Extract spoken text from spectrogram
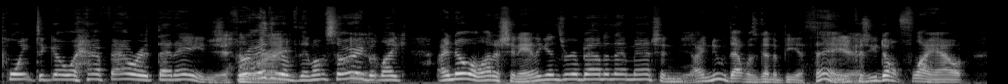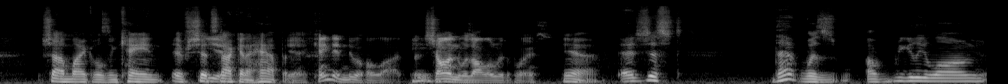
point to go a half hour at that age? Yeah, For either right. of them, I'm sorry, Yeah. but like, I know a lot of shenanigans were abound in that match, and Yeah. I knew that was going to be a thing because you don't fly out Shawn Michaels and Kane if shit's Yeah. not going to happen. yeah kane didn't do a whole lot but He- shawn was all over the place Yeah, it's just that was a really long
